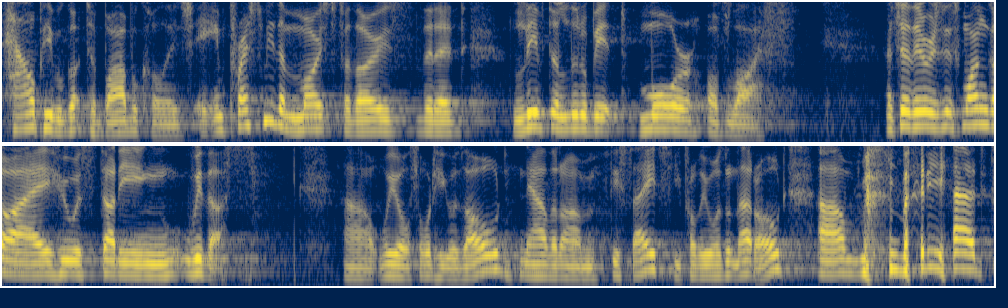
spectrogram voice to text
how people got to Bible college impressed me the most for those that had lived a little bit more of life. And so there was this one guy who was studying with us. Uh, we all thought he was old. Now that I'm this age, he probably wasn't that old. Um, but he had,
